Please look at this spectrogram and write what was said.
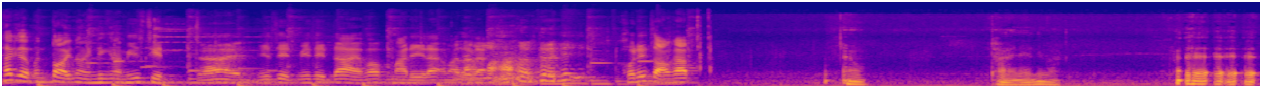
ถ้าเกิดมันต่อยหน่อยนึงอะมีสิทธิ์ใช่มีสิทธิ์มีสิทธิ์ได้เพราะมาดีแล้วมาดีกำลังแล้วมาเลยคนที่สองครับเอาถ่ายเลยดีกว่าเออเออเออ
